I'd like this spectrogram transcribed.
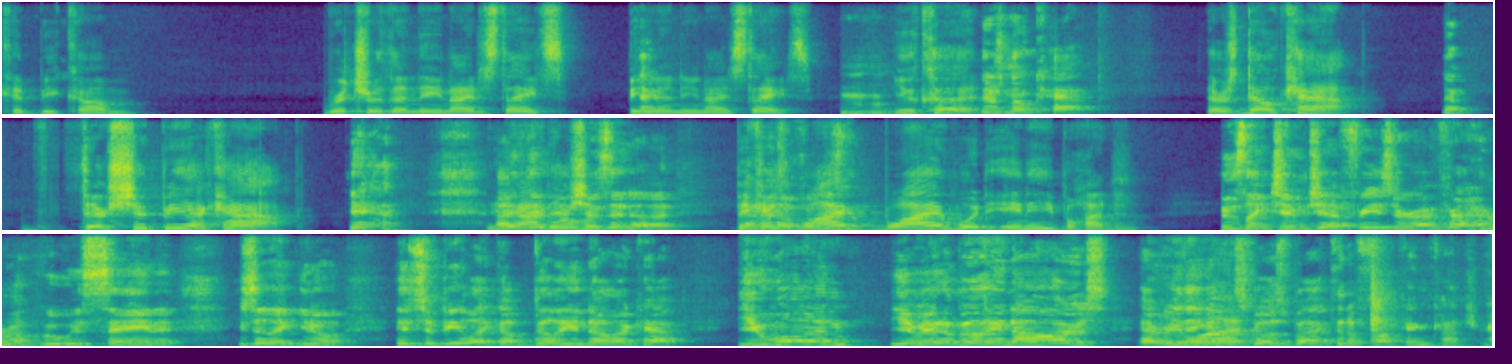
could become richer than the United States, being Yeah. in the United States. Mhm. You could. there's no cap. There's no cap. No. There should be a cap Yeah. Yeah, I there should- it? Uh, don't know because why was- why would anyone? It was like Jim Jeffries, or I don't know who was saying it. He said, like, you know, it should be like a billion dollar cap. You won. You made a billion dollars. Everything else goes back to the fucking country.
